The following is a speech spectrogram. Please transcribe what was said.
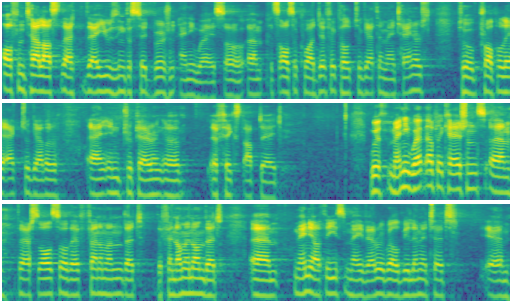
often tell us that they're using the SID version anyway. So um, it's also quite difficult to get the maintainers to properly act together and in preparing a, a fixed update. With many web applications, um, there's also the phenomenon that the phenomenon that um, many of these may very well be limited um,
